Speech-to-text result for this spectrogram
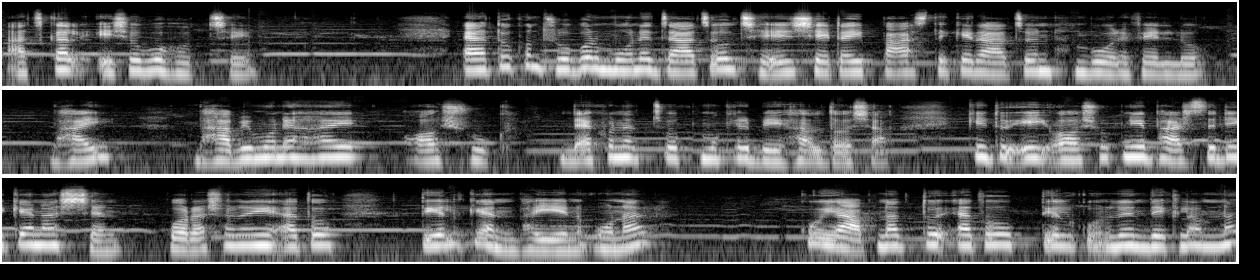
আজকাল এসবও হচ্ছে। এতক্ষণ ধ্রুবর মনে যা চলছে সেটাই পাশ থেকে রাজন বলে ফেলল, ভাই, ভাবি মনে হয় অসুখ। দেখো না চোখ মুখের বেহাল দশা। কিন্তু এই অসুখ নিয়ে ভার্সিটি কেন আসছেন? পড়াশোনায় এত তেল কেন ভাইয়েন ওনার? কই আপনার তো এত তেল কোনদিন দেখলাম না?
